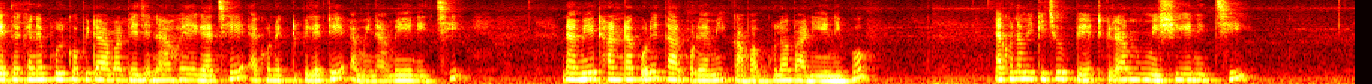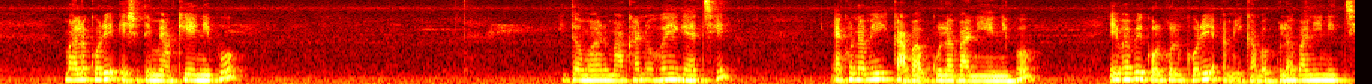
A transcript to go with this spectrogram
এই তো এখানে ফুলকপিটা আমার ভেজে নেওয়া হয়ে গেছে। এখন একটি প্লেটে আমি নামিয়ে নিচ্ছি। নামিয়ে ঠান্ডা করে তারপরে আমি কাবাবগুলো বানিয়ে নিব। এখন আমি কিছু ব্রেড গ্রাম মিশিয়ে নিচ্ছি। ভালো করে এর সাথে মাখিয়ে নিব। তো আমার মাখানো হয়ে গেছে। এখন আমি কাবাবগুলো বানিয়ে নিব। এভাবে গোল গোল করে আমি কাবাবগুলো বানিয়ে নিচ্ছি।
